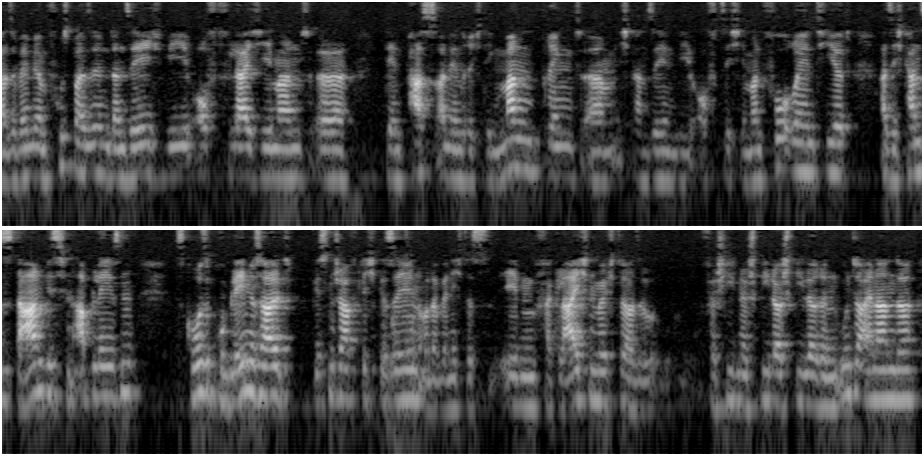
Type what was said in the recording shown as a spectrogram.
Also wenn wir im Fußball sind, dann sehe ich, wie oft vielleicht jemand äh, den Pass an den richtigen Mann bringt. Ähm, ich kann sehen, wie oft sich jemand vororientiert. Also ich kann es da ein bisschen ablesen. Das große Problem ist halt wissenschaftlich gesehen oder wenn ich das eben vergleichen möchte, also verschiedene Spieler, Spielerinnen untereinander,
